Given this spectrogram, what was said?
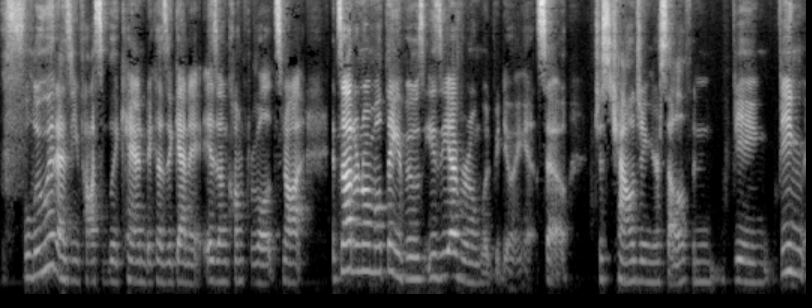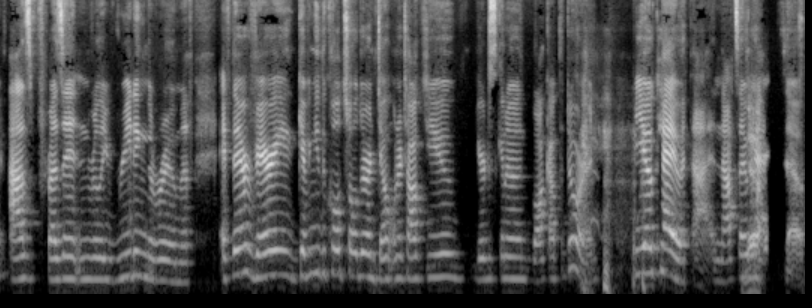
fluid as you possibly can because again it is uncomfortable. It's not it's not a normal thing. If it was easy everyone would be doing it. So just challenging yourself and being being as present and really reading the room. If if they're very giving you the cold shoulder and don't want to talk to you you're just gonna walk out the door and be okay with that and that's okay. Yeah. so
